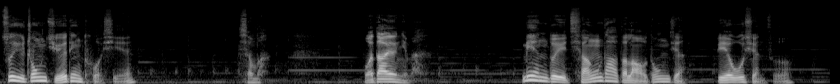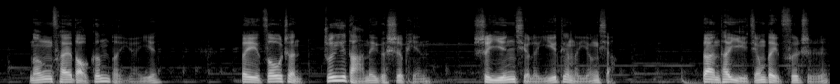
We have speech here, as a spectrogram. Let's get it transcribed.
最终决定妥协。行吧。我答应你们。面对强大的老东家，别无选择。能猜到根本原因，被邹震追打那个视频是引起了一定的影响，但他已经被辞职，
